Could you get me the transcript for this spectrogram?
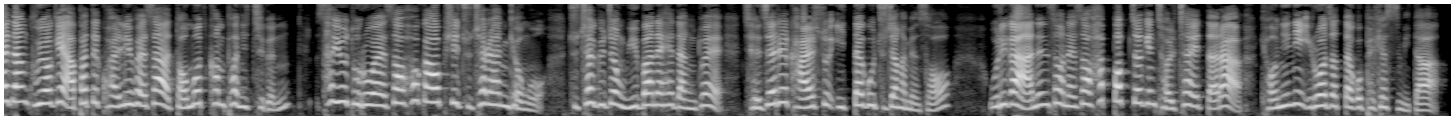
해당 구역의 아파트 관리 회사 더못 컴퍼니 측은 사유 도로에서 허가 없이 주차를 한 경우 주차 규정 위반에 해당돼 제재를 가할 수 있다고 주장하면서 우리가 아는 선에서 합법적인 절차에 따라 견인이 이루어졌다고 밝혔습니다.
